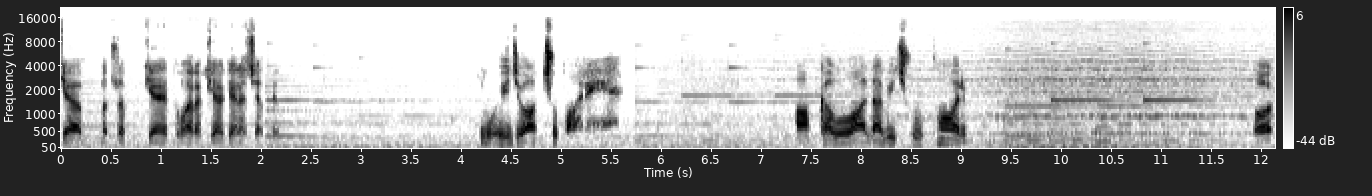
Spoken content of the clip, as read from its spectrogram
क्या मतलब क्या है तुम्हारा? क्या कहना चाहते हो? वही जो आप छुपा रहे हैं। आपका वो वादा भी झूठा और और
